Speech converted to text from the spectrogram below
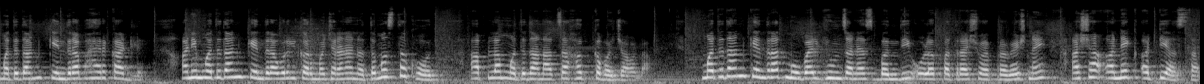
मतदान केंद्राबाहेर काढले आणि मतदान केंद्रावरील कर्मचाऱ्यांना नतमस्तक होत आपला मतदानाचा हक्क बजावला. मतदान केंद्रात मोबाईल घेऊन जाण्यास बंदी ओळखपत्राशिवाय प्रवेश नाही अशा अनेक अटी असतात.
